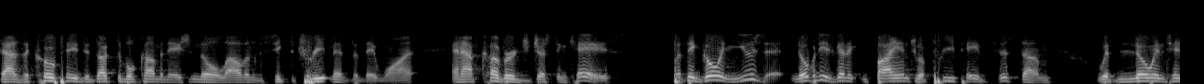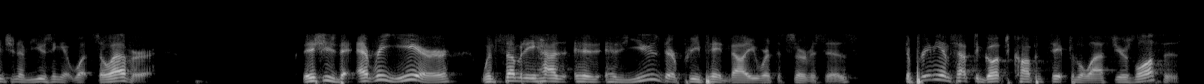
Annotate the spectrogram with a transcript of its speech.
that has the copay deductible combination that will allow them to seek the treatment that they want and have coverage just in case. But they go and use it. Nobody's going to buy into a prepaid system with no intention of using it whatsoever. The issue is that every year when somebody has, has, used their prepaid value worth of services, the premiums have to go up to compensate for the last year's losses.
